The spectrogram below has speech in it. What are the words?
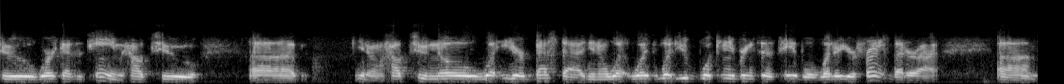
to work as a team, how to uh, you know how to know what you're best at you know what what what you what can you bring to the table? What are your friends better at? Um,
